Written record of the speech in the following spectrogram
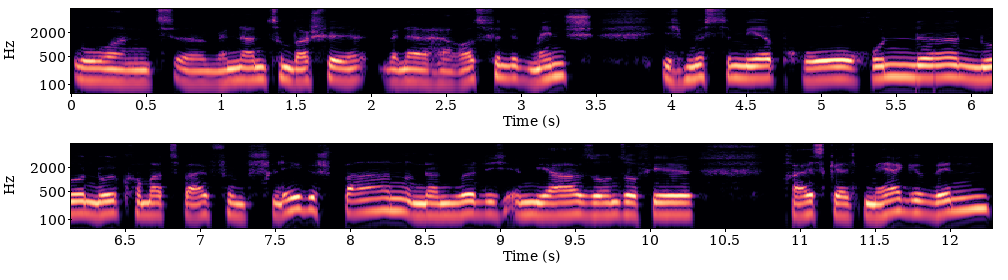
Und äh, wenn dann zum Beispiel, wenn er herausfindet, Mensch, ich müsste mir pro Runde nur 0,25 Schläge sparen und dann würde ich im Jahr so und so viel Preisgeld mehr gewinnen,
